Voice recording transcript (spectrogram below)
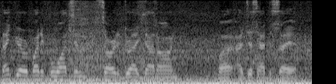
thank you everybody for watching. Sorry to drag that on, but I just had to say it.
